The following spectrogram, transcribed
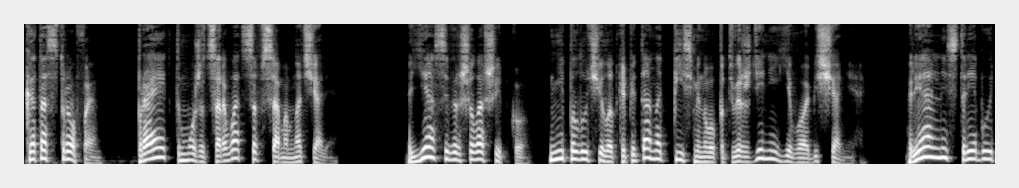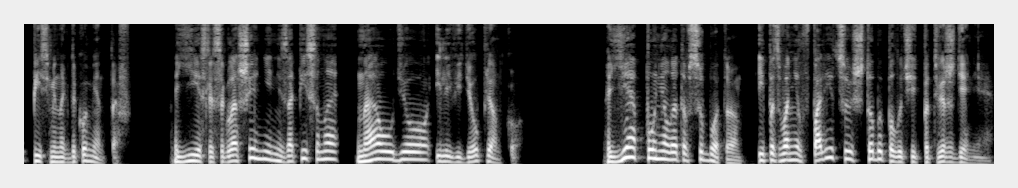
Катастрофа. Проект может сорваться в самом начале. Я совершил ошибку, не получил от капитана письменного подтверждения его обещания. Реальность требует письменных документов, если соглашение не записано на аудио или видеопленку. Я понял это в субботу и позвонил в полицию, чтобы получить подтверждение.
